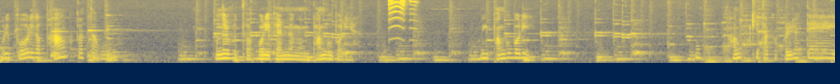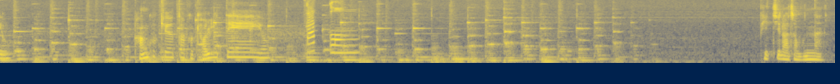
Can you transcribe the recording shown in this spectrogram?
우리 보리가 방구 꼈다고. 오늘부터 보리 별명은 방구보리야. 우리 방구보리. 어, 방구 끼다가 걸렸대요. 방구 끼었다가 걸렸대요. 빗질하자 못나니.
